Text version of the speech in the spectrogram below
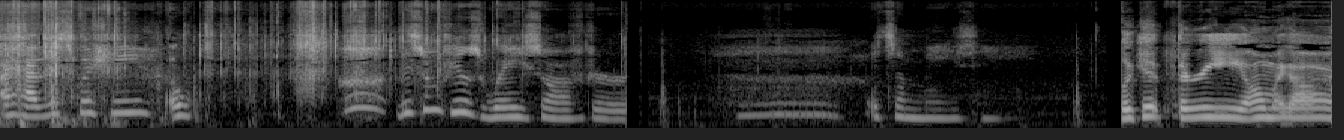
I have this squishy. Oh, This one feels way softer. It's amazing. Look at three. Oh my god.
